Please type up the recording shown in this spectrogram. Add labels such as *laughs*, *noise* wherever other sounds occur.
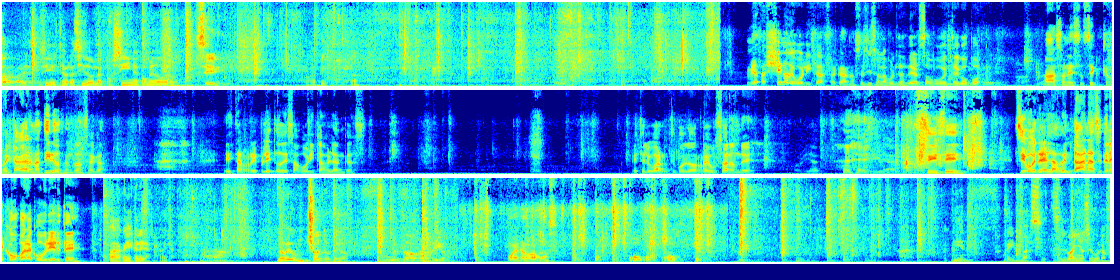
comedor, parece. Sí, este habrá sido la cocina, comedor. Sí. Ah. Mira, está lleno de bolitas acá. No sé si son las bolitas de Airsoft o está el GoPro. Ah, son esos. Se recagaron a tiros entonces acá. Está repleto de esas bolitas blancas. Este lugar, tipo, lo reusaron de. *laughs* Sí, sí. Sí, porque tenés las ventanas y tenés como para cubrirte. Ah, acá hay escalera. Ahí está. No veo un choto, pero. Uh, esto va para arriba. Bueno, vamos. Uh, uh. Bien. Acá hay más. ¿Es el baño seguro?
